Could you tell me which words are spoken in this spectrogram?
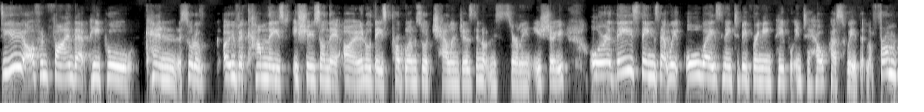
do you often find that people can sort of overcome these issues on their own or these problems or challenges. They're not necessarily an issue. Or are these things that we always need to be bringing people in to help us with? From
